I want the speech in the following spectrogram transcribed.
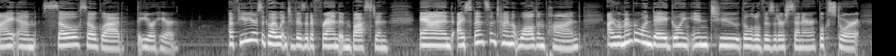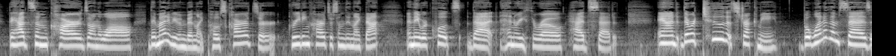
I am so, so glad that you are here. A few years ago, I went to visit a friend in Boston and I spent some time at Walden Pond. I remember one day going into the little visitor center bookstore. They had some cards on the wall. They might have even been like postcards or greeting cards or something like that. And they were quotes that Henry Thoreau had said. And there were two that struck me. But one of them says,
